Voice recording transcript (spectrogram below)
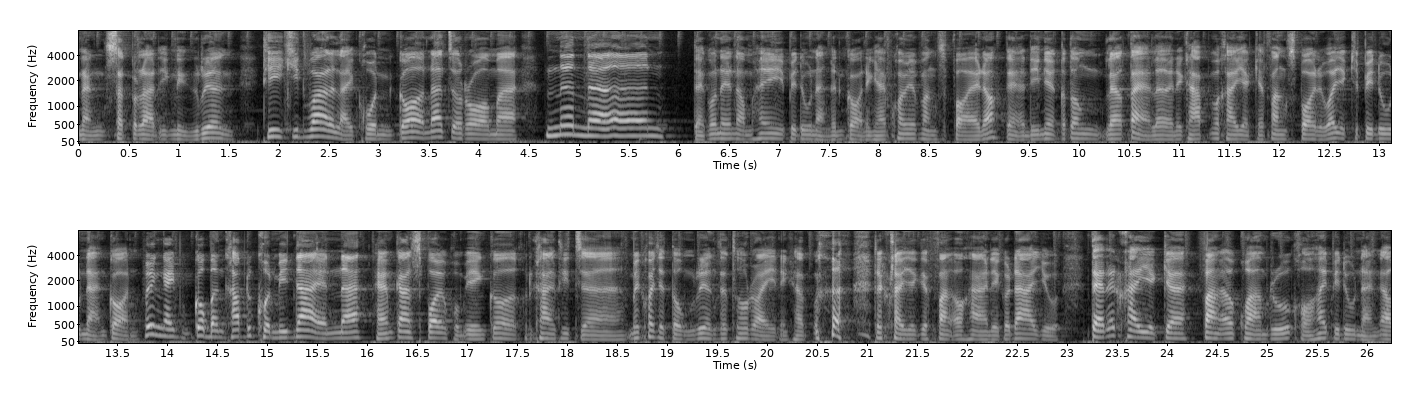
หนังสัตว์ประหลาดอีกหนึ่งเรื่อง ที่คิดว่าหลายๆ คนก็น่าจะรอมาเนิ่นนาน แต่ก็แนะนำให้ไปดูหนังกันก่อนนะครับ ค่อยไปฟังสปอยเนาะ แต่อันนี้เนี่ยก็ต้องแล้วแต่เลยนะครับ ว่าใครอยากจะฟังสปอยหรือว่าอยากจะไปดูหนังก่อน เพราะยังไงผมก็บังคับทุกคนไม่ได้นะ แถมการสปอยของผมเองก็ค่อนข้างที่จะไม่ค่อยจะตรงเรื่องสักเท่าไหร่นะครับ ถ้าใครอยากจะฟังเอาฮาเนี่ยก็ได้อยู่ แต่ถ้าใครอยากจะฟังเอาความรู้ขอให้ไปดูหนังเอา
